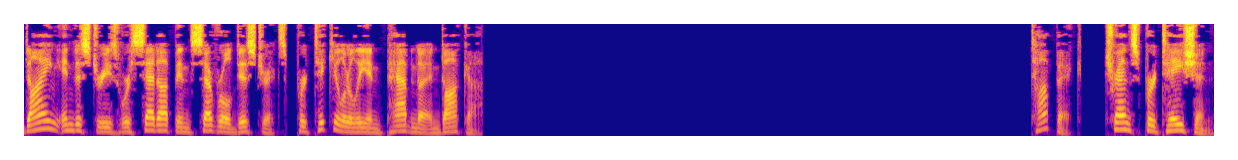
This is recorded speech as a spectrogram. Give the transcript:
Dyeing industries were set up in several districts, particularly in Pabna and Dhaka. Transportation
